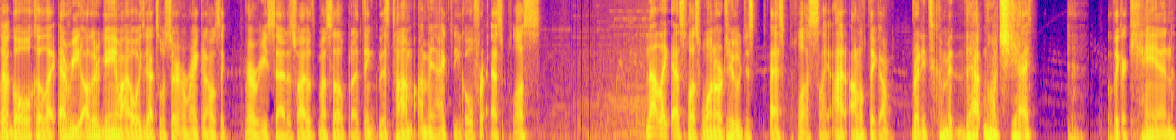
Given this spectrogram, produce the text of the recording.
a goal because like every other game, I always got to a certain rank and I was like very satisfied with myself. But I think this time I may actually go for S plus. Not like S plus one or two, just S plus. Like I, I don't think I'm ready to commit that much yet. I don't think I can.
